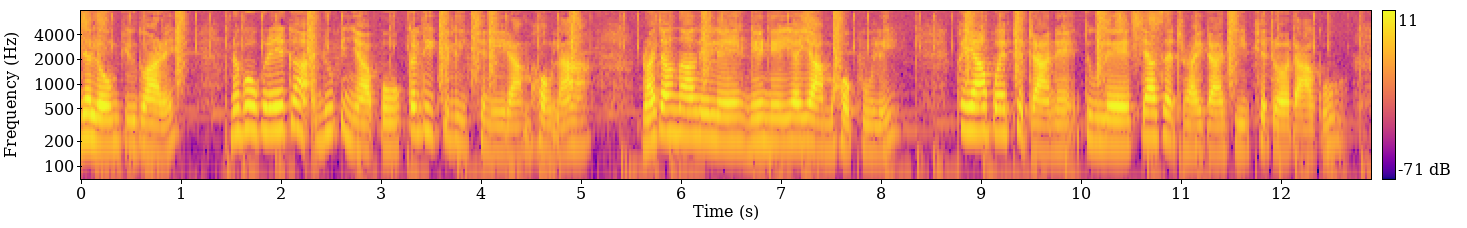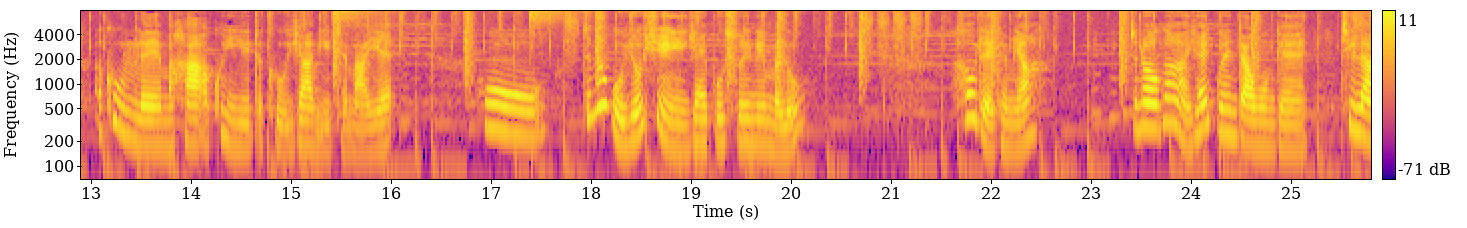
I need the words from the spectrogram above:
မျက်လုံးပြူးသွားတယ်ငကိုကလေးကအမှုပညာပိုးကလိကလိဖြစ်နေတာမဟုတ်လားနွားကြောင်သားလေးလည်းနေနေရရမဟုတ်ဘူးလေဖျားပွဲဖြစ်တာနဲ့သူလည်းပြဆက်ဒရိုက်တာကြီးဖြစ်တော့တာကို အခုလဲမဟာအခွင့်အရေးတစ်ခုရပြီထင်ပါရဲ့ဟိုကျွန်တော်ကိုရုပ်ရှင်ရိုက်ဖို့ဆွေးနွေးမလို့ဟုတ်တယ်ခင်ဗျာကျွန်တော်ကရိုက်ကွင်းတာဝန်ခံထီလာ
